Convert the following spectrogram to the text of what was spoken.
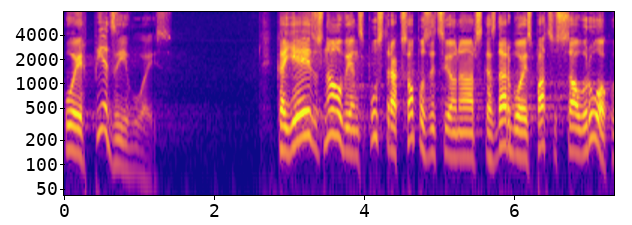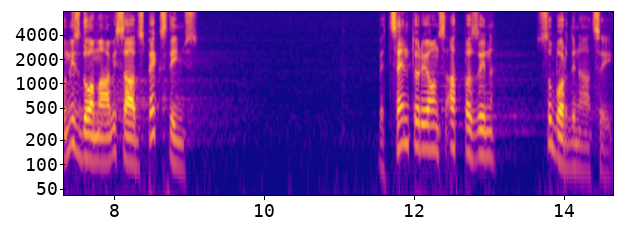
ko ir piedzīvojis. Ka Jēzus nav viens pustraks opozicionārs, kas darbojas pats uz savu roku un izdomā visādus pekstiņus, bet centurions atpazina subordināciju.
